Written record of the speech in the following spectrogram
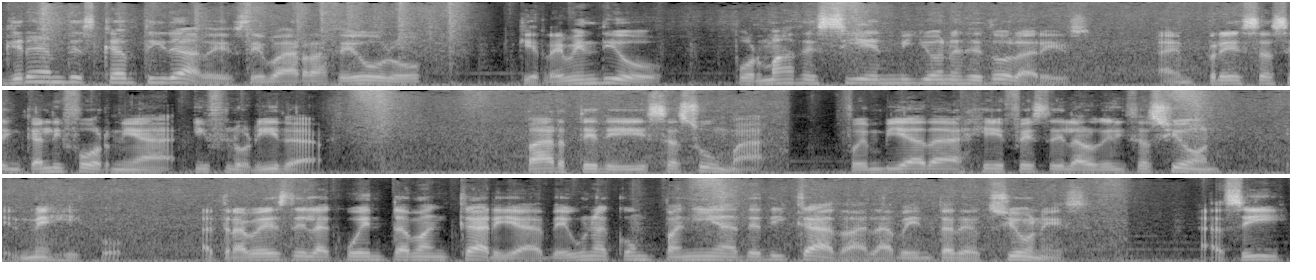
grandes cantidades de barras de oro que revendió por más de 100 millones de dólares a empresas en California y Florida. Parte de esa suma fue enviada a jefes de la organización en México a través de la cuenta bancaria de una compañía dedicada a la venta de acciones. Así,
